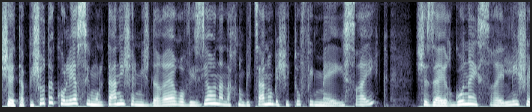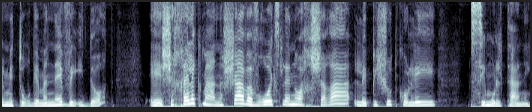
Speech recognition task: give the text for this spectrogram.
כשאת הפישוט הקולי הסימולטני של משדרי האירוויזיון אנחנו ביצענו בשיתוף עם אה, ישראיק, שזה הארגון הישראלי של מתורגמני ועידות, אה, שחלק מאנשיו עברו אצלנו הכשרה לפישוט קולי סימולטני.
